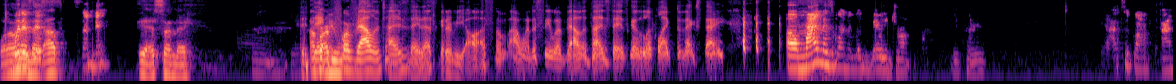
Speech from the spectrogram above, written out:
Well, on What that is note, this? I'll- Sunday? yeah, it's Sunday. The I'll day probably be- before Valentine's Day. That's gonna be awesome. I want to see what Valentine's Day is gonna look like the next day. Oh, mine is going to look very drunk because I took off. I'm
